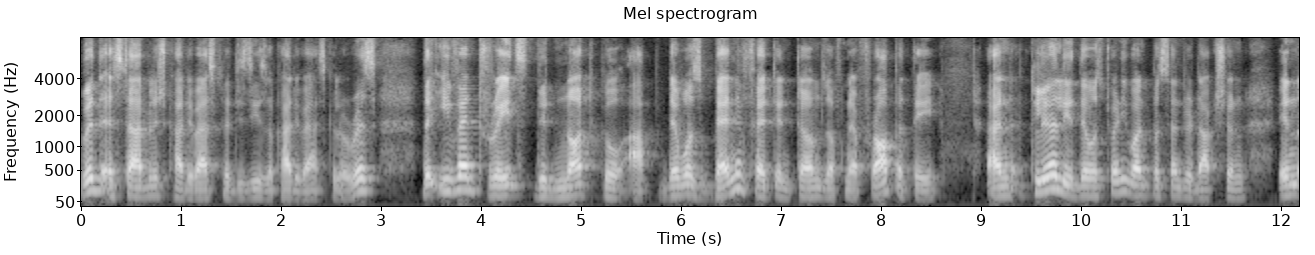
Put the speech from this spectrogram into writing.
with established cardiovascular disease or cardiovascular risk. The event rates did not go up. There was benefit in terms of nephropathy, and clearly, there was 21% reduction in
